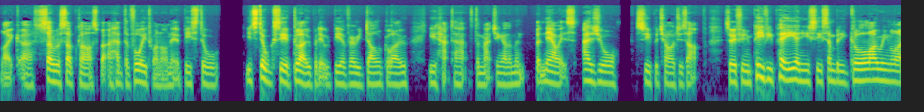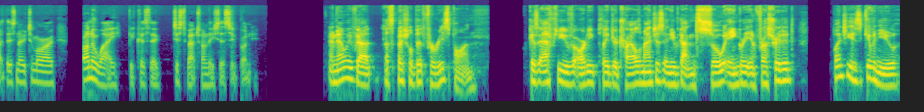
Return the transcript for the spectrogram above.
like a solar subclass, but I had the void one on, it'd be still you'd still see a glow, but it would be a very dull glow. You had to have the matching element. But now it's as your supercharges up. So if you're in PvP and you see somebody glowing like there's no tomorrow, run away because they're just about to unleash their super on you. And now we've got a special bit for respawn. Because after you've already played your trials matches and you've gotten so angry and frustrated, Bungie has given you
